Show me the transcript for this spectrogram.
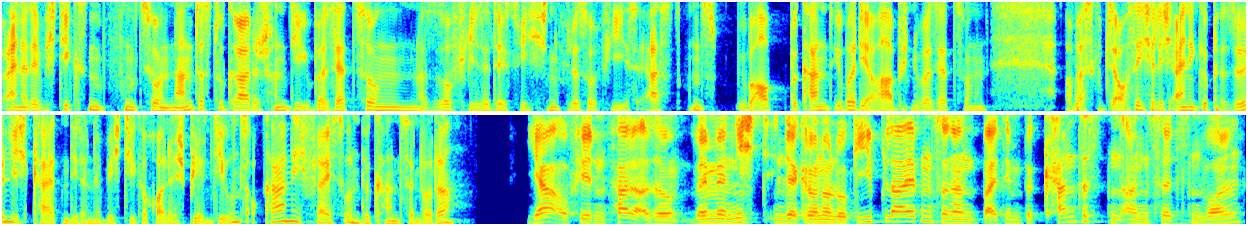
eine der wichtigsten Funktionen nanntest du gerade schon, die Übersetzung. Also so viele der griechischen Philosophie ist erst uns überhaupt bekannt über die arabischen Übersetzungen. Aber es gibt ja auch sicherlich einige Persönlichkeiten, die da eine wichtige Rolle spielen, die uns auch gar nicht vielleicht so unbekannt sind, oder? Ja, auf jeden Fall. Also wenn wir nicht in der Chronologie bleiben, sondern bei den bekanntesten ansetzen wollen,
